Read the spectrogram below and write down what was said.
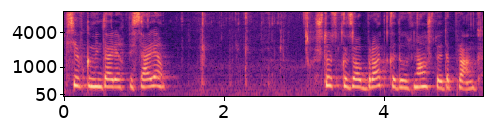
Все в комментариях писали, что сказал брат, когда узнал, что это пранк?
